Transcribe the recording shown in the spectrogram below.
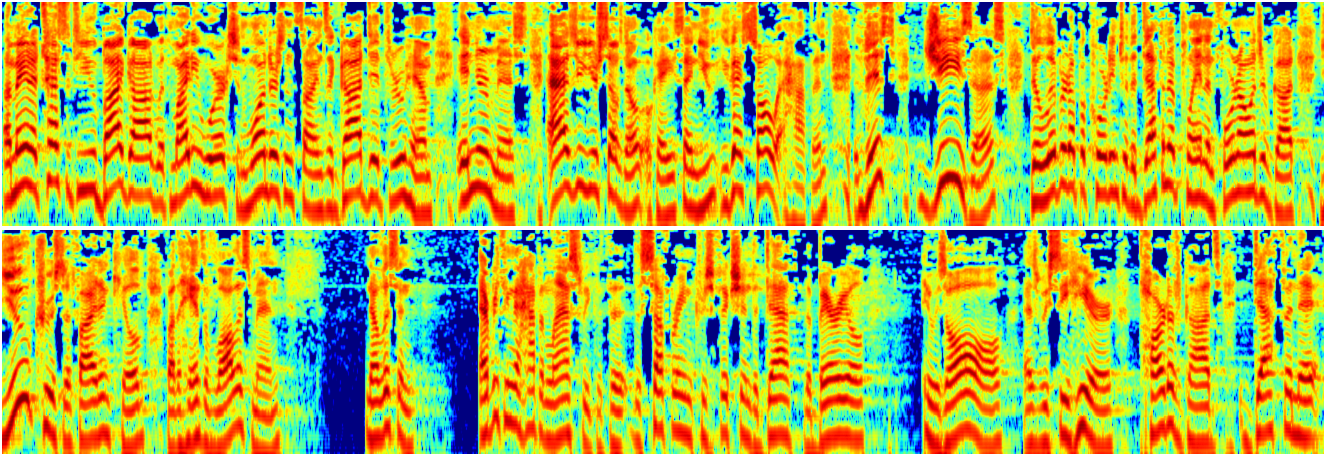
a man attested to you by God with mighty works and wonders and signs that God did through him in your midst, as you yourselves know. Okay, he's saying you, you guys saw what happened. This Jesus, delivered up according to the definite plan and foreknowledge of God, you crucified and killed by the hands of lawless men. Now listen, Everything that happened last week with the, the suffering, crucifixion, the death, the burial, it was all, as we see here, part of God's definite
